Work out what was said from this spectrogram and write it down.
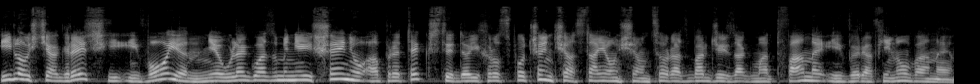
Ilość agresji i wojen nie uległa zmniejszeniu, a preteksty do ich rozpoczęcia stają się coraz bardziej zagmatwane i wyrafinowane.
